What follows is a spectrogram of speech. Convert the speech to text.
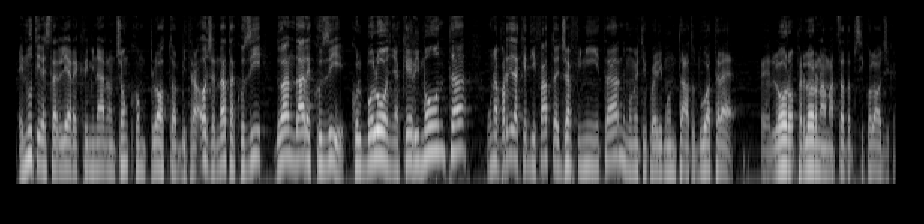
è inutile stare lì a recriminare, non c'è un complotto arbitrario. Oggi è andata così, doveva andare così, col Bologna che rimonta, una partita che di fatto è già finita nel momento in cui è rimontato 2-3, eh, loro, per loro è una mazzata psicologica.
